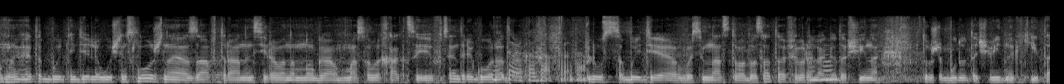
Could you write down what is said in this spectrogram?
Ну, Это будет неделя очень сложная. Завтра анонсировано много массовых акций в центре города. только завтра, да. Плюс события 18-20 февраля, годовщина. Тоже будут, очевидно, какие-то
